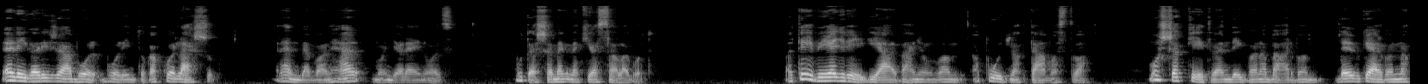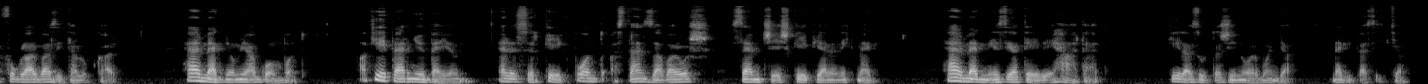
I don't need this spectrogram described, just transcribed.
Elég a rizsából, bolintok, akkor lássuk. Rendben van, Hell, mondja Reynolds. Mutassa meg neki a szalagot. A tévé egy régi állványon van, a pultnak támasztva. Most csak két vendég van a bárban, de ők el vannak foglalva az italukkal. Hell megnyomja a gombot. A képernyő bejön. Először kék pont, aztán zavaros, szemcsés kép jelenik meg. Hell megnézi a tévé hátát. Kilazult a zsinór, mondja. Megigazítja.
